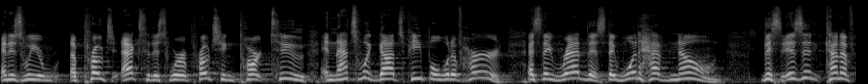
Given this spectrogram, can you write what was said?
And as we approach Exodus, we're approaching part two, and that's what God's people would have heard. As they read this, they would have known. This isn't kind of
